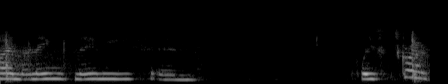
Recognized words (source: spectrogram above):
Hi, my name is Manny, and please subscribe.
